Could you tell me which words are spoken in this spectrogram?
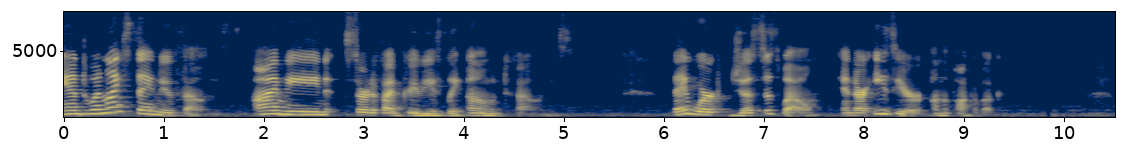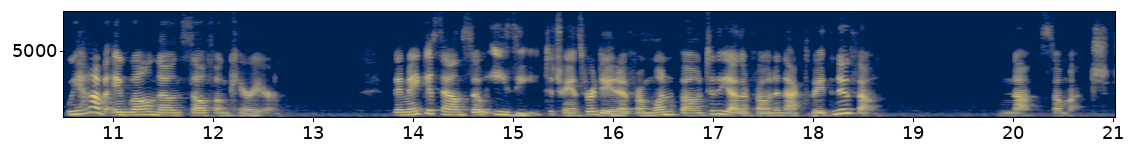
And when I say new phones, I mean certified previously owned phones. They work just as well and are easier on the pocketbook. We have a well known cell phone carrier. They make it sound so easy to transfer data from one phone to the other phone and activate the new phone. Not so much.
